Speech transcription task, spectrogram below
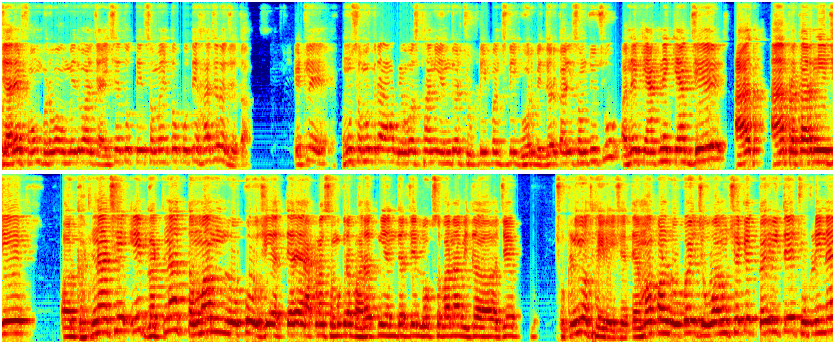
જ્યારે ફોર્મ ભરવા ઉમેદવાર જાય છે, તો તે સમયે તો પોતે હાજર જ હતા. એટલે હું સમગ્ર આ વ્યવસ્થાની અંદર ચૂંટણી પંચની ઘોર બેદરકારી સમજુ છું અને ક્યાંક ને ક્યાંક જે આ આ પ્રકારની જે ઘટના છે એ ઘટના તમામ લોકો જે અત્યારે આપણા સમગ્ર ભારતની અંદર જે લોકસભાના જે ચૂંટણીઓ થઈ રહી છે, તેમાં પણ લોકોએ જોવાનું છે કે કઈ રીતે ચૂંટણીને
